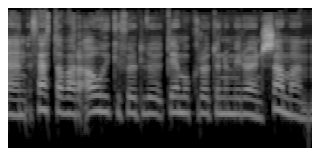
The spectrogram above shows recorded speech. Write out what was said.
En þetta var áhyggjufullu demokrautunum í raun samaðum.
